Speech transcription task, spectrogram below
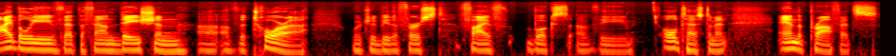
I believe that the foundation uh, of the Torah, which would be the first five books of the Old Testament, and the prophets,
